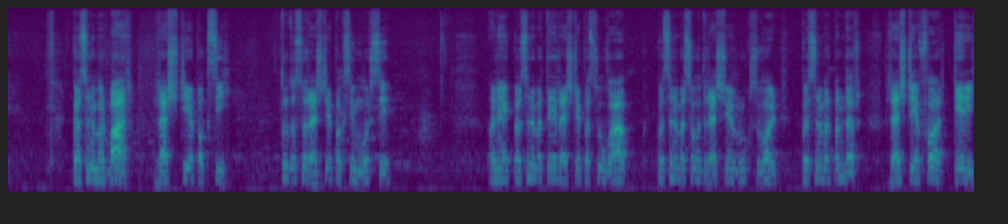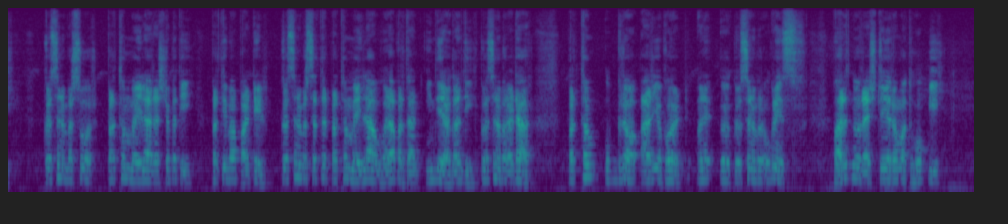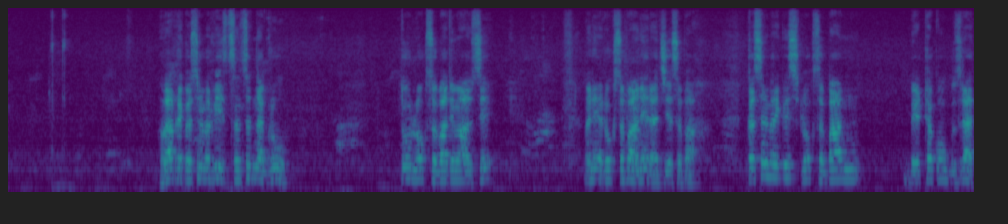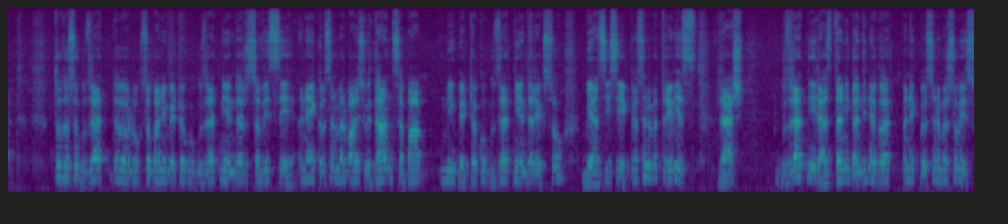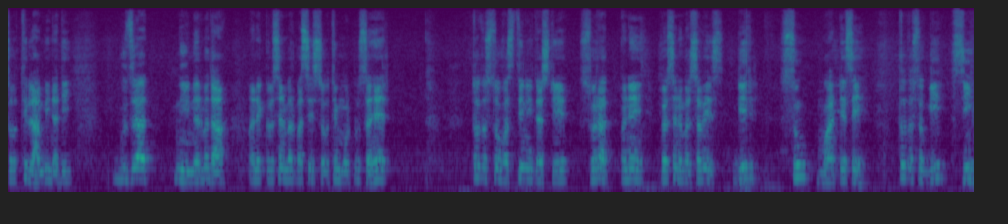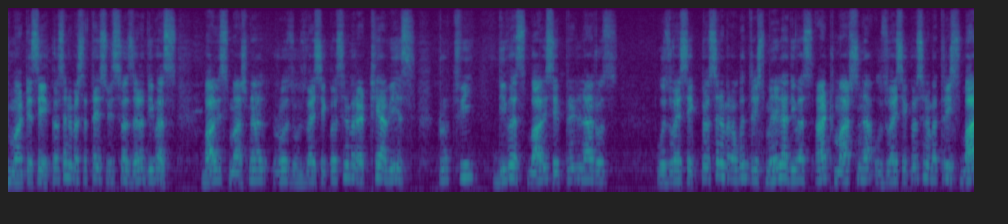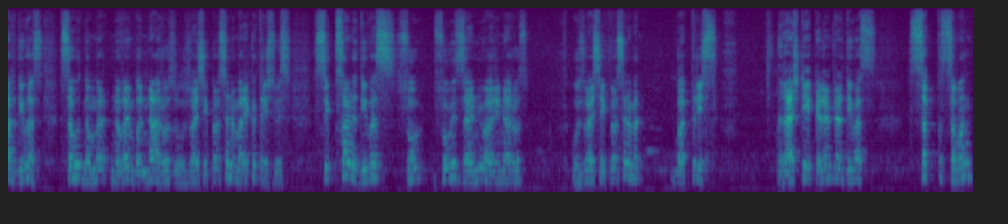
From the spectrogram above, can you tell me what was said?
ક્વેશ્ચન નંબર બાર, રાષ્ટ્રીય પક્ષી? તો દોસ્તો, રાષ્ટ્રીય પક્ષી મોર છે. અને ક્વેશ્ચન નંબર તેર રાષ્ટ્રીય પશુ વાઘ ક્વેશ્ચન નંબર ચૌદ રાષ્ટ્રીય વૃક્ષ વડ ક્વેશ્ચન નંબર પંદર રાષ્ટ્રીય ફળ કેરી ક્વેશ્ચન નંબર સોળ પ્રથમ મહિલા રાષ્ટ્રપતિ પ્રતિભા પાટીલ ક્વેશ્ચન નંબર સત્તર પ્રથમ મહિલા વડાપ્રધાન ઇન્દિરા ગાંધી ક્વેશ્ચન નંબર અઢાર પ્રથમ ઉપગ્રહ આર્યભટ્ટ અને ક્વેશ્ચન નંબર ઓગણીસ ભારતનો રાષ્ટ્રીય રમત હોકી. હવે આપણે ક્વેશ્ચન નંબર વીસ સંસદના ગૃહ તો લોકસભા તેમાં આવશે. અને લોકસભા અને રાજ્યસભા. ક્વેશ્ચન નંબર એકવીસ લોકસભા બેઠકો ગુજરાત. તો દોસ્તો, ગુજરાત લોકસભાની બેઠકો ગુજરાતની અંદર છવ્વીસ છે અને ક્વેશ્ચન નંબર બાવીસ વિધાનસભાની બેઠકો ગુજરાતની અંદર એકસો બ્યાસી છે. ક્વેશ્ચન નંબર ત્રેવીસ રાષ્ટ્ર ગુજરાતની રાજધાની ગાંધીનગર અને ક્વેશ્ચન નંબર ચોવીસ સૌથી લાંબી નદી ગુજરાતની નર્મદા અને ક્વેશ્ચન નંબર પચીસ સૌથી મોટું શહેર તો દોસ્તો વસ્તીની દ્રષ્ટિએ સુરત અને ક્વેશ્ચન નંબર છવ્વીસ, ગીર શું માટે છે. તો દોસ્તો ગીર સિંહ માટે છે. ક્વેશ્ચન નંબર સત્યાવીસ વિશ્વ જળ દિવસ બાવીસ માર્ચના રોજ ઉજવાય છે. ક્વેશ્ચન નંબર અઠ્યાવીસ, પૃથ્વી દિવસ બાવીસ એપ્રિલના રોજ ઉજવાય છે. ક્વેશ્ચન નંબર ઓગણત્રીસ, મહિલા દિવસ આઠ માર્ચના ઉજવાય છે. ક્વેશ્ચન નંબર ત્રીસ, બાર દિવસ ચૌદ નંબર નવેમ્બરના રોજ ઉજવાય છે. ક્વેશ્ચન નંબર એકત્રીસ શિક્ષણ દિવસ ચોવીસ જાન્યુઆરીના રોજ ઉજવાય છે. ક્વેશ્ચન નંબર બત્રીસ રાષ્ટ્રીય કેલેન્ડર દિવસ શક સંવંત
